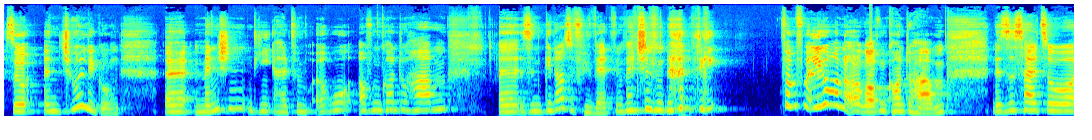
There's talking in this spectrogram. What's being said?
So, Entschuldigung. Äh, Menschen, die halt 5 Euro auf dem Konto haben, äh, sind genauso viel wert wie Menschen, die 5 Millionen Euro auf dem Konto haben. Das ist halt so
